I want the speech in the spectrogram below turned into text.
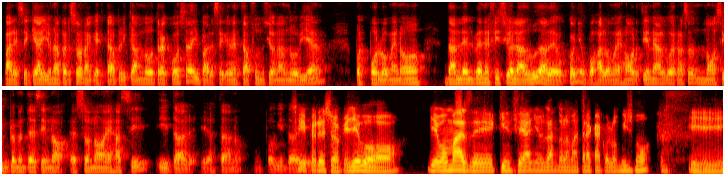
parece que hay una persona que está aplicando otra cosa y parece que le está funcionando bien, pues por lo menos darle el beneficio de la duda de, coño, pues a lo mejor tiene algo de razón, no simplemente decir, no, eso no es así y tal, y ya está, ¿no? Un poquito Sí, pero eso, que llevo, llevo más de 15 años dando la matraca con lo mismo y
